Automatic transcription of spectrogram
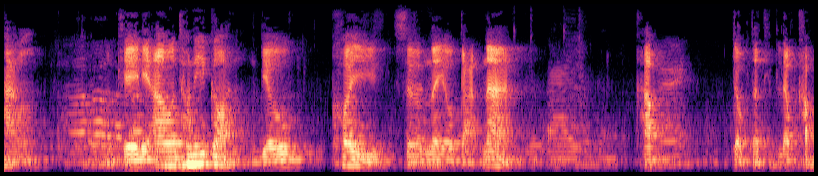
ถัง โอเคเดี๋ยวเอาเท่านี้ก่อน เดี๋ยวค่อยเสริมในโอกาสหน้าครับ จบแต่ทิศแล้วครับ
